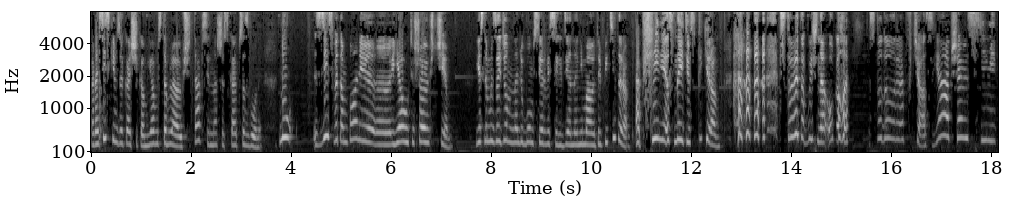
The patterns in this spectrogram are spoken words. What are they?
российским заказчикам я выставляю в счета все наши скайп-созвоны. Ну, здесь в этом плане э, я утешаюсь чем? Если мы зайдем на любом сервисе, где нанимают репетитора, общение с native спикером стоит обычно около 100 долларов в час. Я общаюсь с ними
